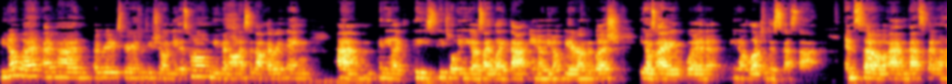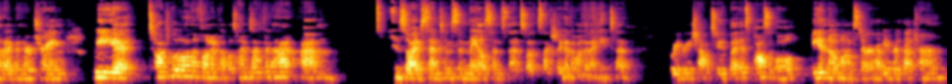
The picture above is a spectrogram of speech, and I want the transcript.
you know what? I've had a great experience with you showing me this home. You've been honest about everything. Um, and he like he's, he told me he goes i like that. You know you don't beat around the bush. He goes i would you know love to discuss that. And so um, that's been one that i've been nurturing we uh, talked a little on the phone a couple times after that um, and so i've sent him some mail since then so that's actually another one that i need to re-reach out to but it's possible be a no monster have you heard that term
